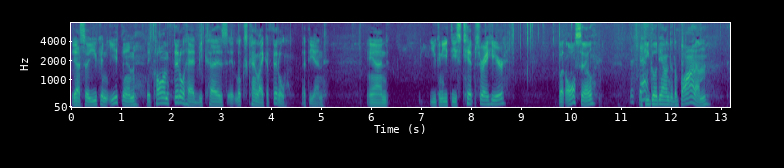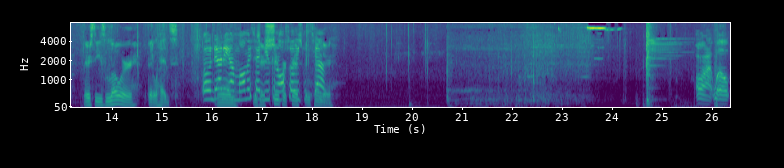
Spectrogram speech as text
Yeah, so you can eat them. They call them fiddlehead because it looks kind of like a fiddle at the end, and you can eat these tips right here. But also, if you go down to the bottom, there's these lower fiddleheads. Oh, and Daddy, and um, Mommy said you can also eat crisp the and stem. tender. All right, well,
